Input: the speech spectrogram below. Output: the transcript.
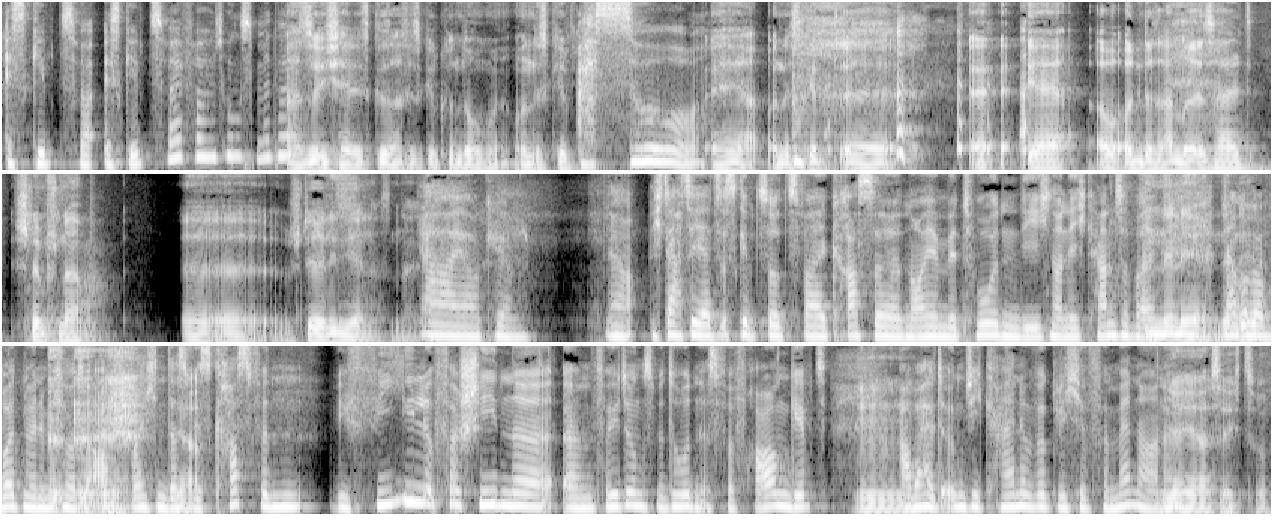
Es gibt zwei, es gibt zwei Verhütungsmittel? Also ich hätte jetzt gesagt, es gibt Kondome und es gibt Ach so. ja, ja, und es gibt, äh, äh, ja, ja, und das andere ist halt Schnippschnapp, äh, sterilisieren lassen halt. Ja, ja, okay. Ja, ich dachte jetzt, es gibt so zwei krasse neue Methoden, die ich noch nicht kannte, weil Nee, nee, nee, darüber wollten wir nämlich heute auch sprechen, dass Ja. wir es krass finden, wie viele verschiedene ähm, Verhütungsmethoden es für Frauen gibt, aber halt irgendwie keine wirkliche für Männer. Ne? Mhm. Ja, ja, ist echt so.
